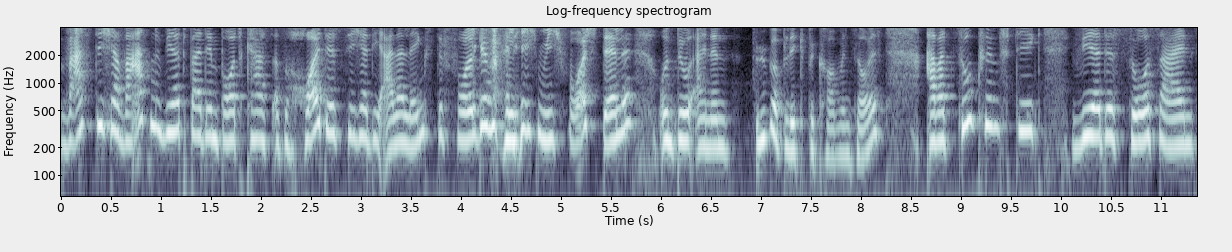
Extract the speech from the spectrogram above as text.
was dich erwarten wird bei dem Podcast, also heute ist sicher die allerlängste Folge, weil ich mich vorstelle und du einen Überblick bekommen sollst. Aber zukünftig wird es so sein,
